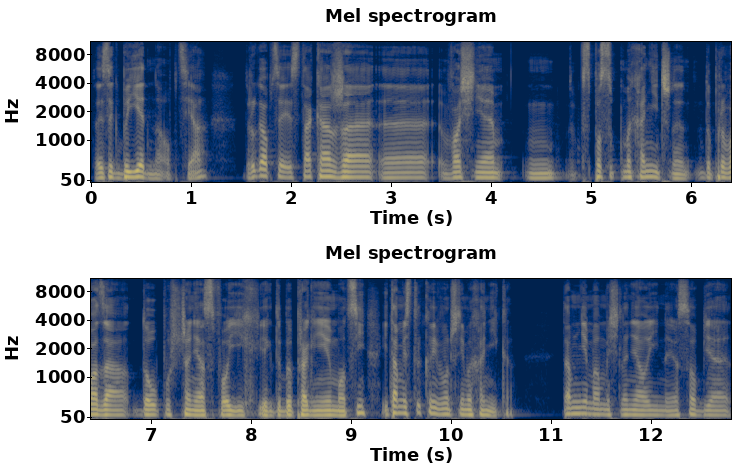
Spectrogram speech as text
to jest jakby jedna opcja, Druga opcja jest taka, że e, właśnie mm, w sposób mechaniczny doprowadza do upuszczenia swoich jak gdyby pragnień emocji i tam jest tylko i wyłącznie mechanika. Tam nie ma myślenia o innej osobie. E,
